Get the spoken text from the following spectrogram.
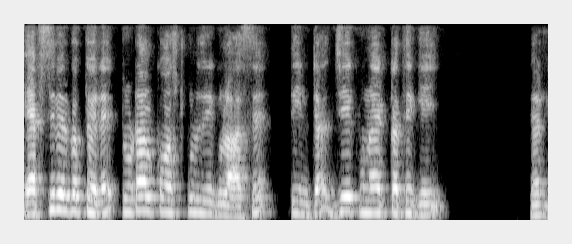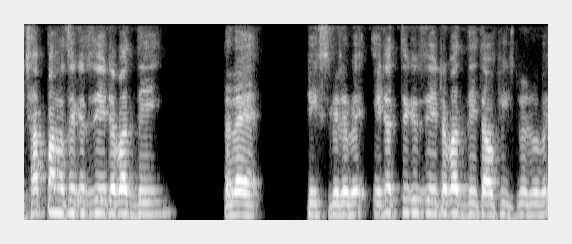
এফসি বের করতে হলে টোটাল কস্টগুলো যেগুলো আছে, তিনটা, যে কোনো একটা থেকেই ছাপ্পান্ন থেকে যদি এটা বাদ দিই, তাহলে ফিক্স বেরোবে এটার থেকে যদি এটা বাদ দিই, তাও ফিক্স বেরোবে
